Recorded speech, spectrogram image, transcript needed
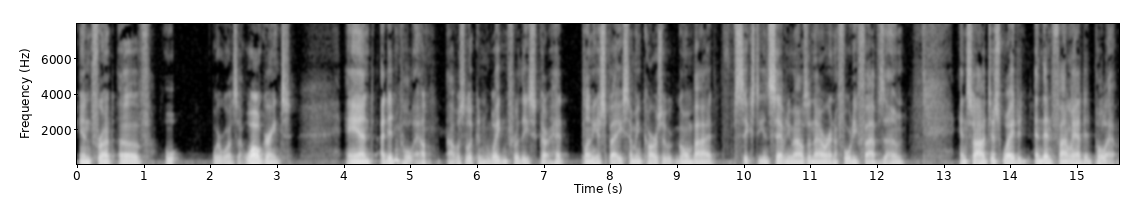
in front of where was I? Walgreens, and I didn't pull out. I was looking, waiting for these cars. Had plenty of space. I mean, cars were going by at 60 and 70 miles an hour in a 45 zone. And so I just waited, and then finally I did pull out.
